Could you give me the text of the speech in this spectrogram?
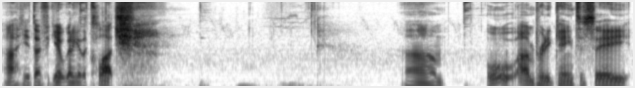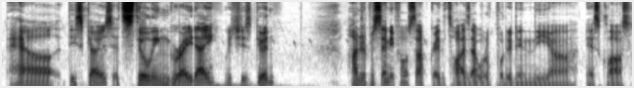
Uh, yeah, don't forget, we've got to get the clutch. Um, oh, I'm pretty keen to see how this goes. It's still in grade A, which is good. 100% if I was to upgrade the tyres, I would have put it in the uh, S-Class.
